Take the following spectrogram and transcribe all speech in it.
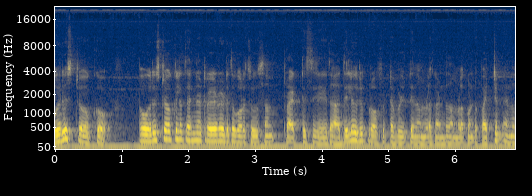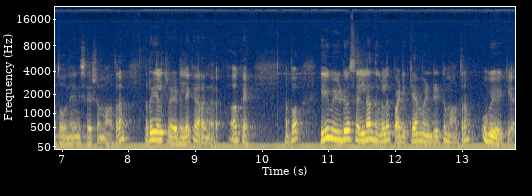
ഒരു സ്റ്റോക്കോ ഇപ്പോൾ ഒരു സ്റ്റോക്കിൽ തന്നെ ട്രേഡ് എടുത്ത് കുറച്ച് ദിവസം പ്രാക്ടീസ് ചെയ്ത് അതിലൊരു പ്രോഫിറ്റബിലിറ്റി നമ്മൾ കണ്ട് നമ്മളെ കൊണ്ട് പറ്റും എന്ന് തോന്നിയതിന് ശേഷം മാത്രം റിയൽ ട്രേഡിലേക്ക് ഇറങ്ങുക. ഓക്കെ അപ്പോൾ ഈ വീഡിയോസ് എല്ലാം നിങ്ങൾ പഠിക്കാൻ വേണ്ടിയിട്ട് മാത്രം ഉപയോഗിക്കുക.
